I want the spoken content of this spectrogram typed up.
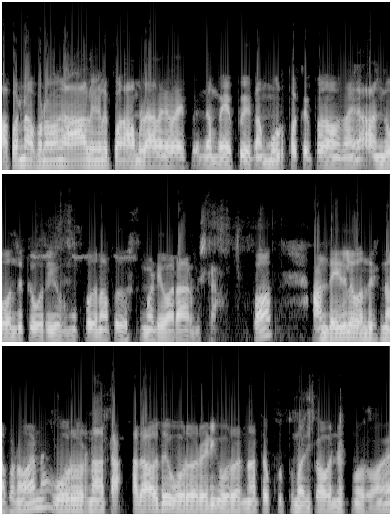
அப்புறம் என்ன பண்ணுவாங்க? ஆளுங்களை இப்போ ஆம்பளை ஆளுங்க தான் இப்போ நம்ம எப்போ நம்ம ஊர் பக்கம் இப்போ தான் வந்தாங்க. அங்கே வந்துட்டு ஒரு முப்பது நாற்பது வருஷத்துக்கு முன்னாடி வர ஆரம்பிச்சிட்டாங்க. இப்போ அந்த இதில் வந்துட்டு என்ன பண்ணுவாங்கன்னா ஒரு ஒரு நாத்தா அதாவது ஒரு ஒரு அடிக்கு ஒரு ஒரு நாத்தா குத்து மதிப்பாகவும் நட்டுன்னு வருவாங்க.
